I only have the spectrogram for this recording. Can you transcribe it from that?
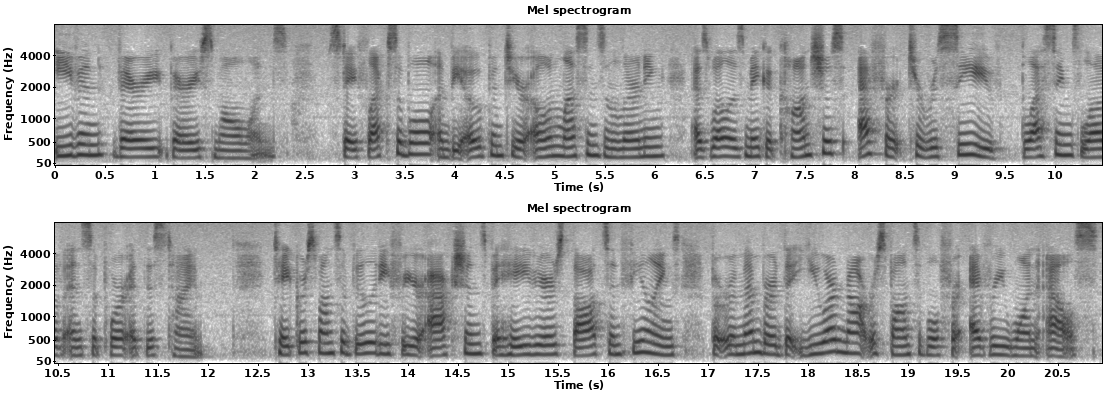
even very, very small ones. Stay flexible and be open to your own lessons and learning, as well as make a conscious effort to receive blessings, love, and support at this time. Take responsibility for your actions, behaviors, thoughts, and feelings, but remember that you are not responsible for everyone else.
